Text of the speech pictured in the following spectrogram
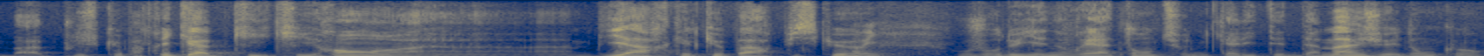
bah, plus que praticable, qui, qui rend un, un, billard quelque part, puisque ah oui. aujourd'hui il y a une vraie attente sur une qualité de damage, et donc on,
